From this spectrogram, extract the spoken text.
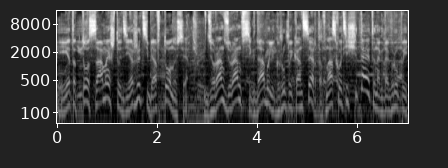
И это то самое, что держит тебя в тонусе. Дюран Дюран всегда были группой концертов. Нас хоть и считают иногда группой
